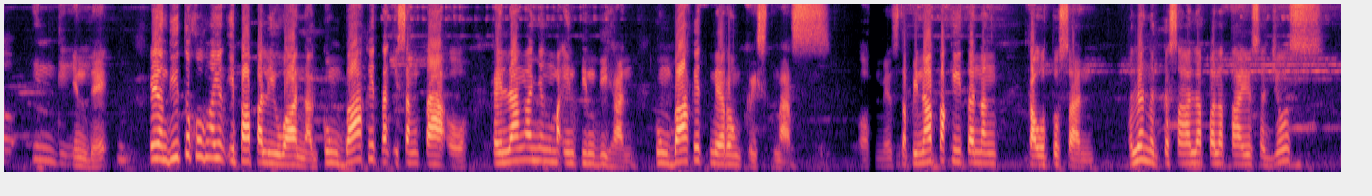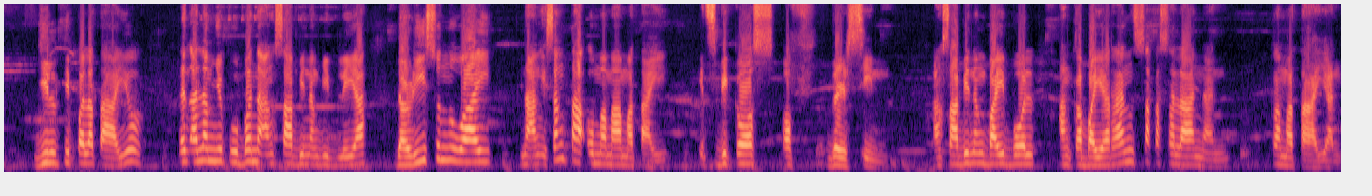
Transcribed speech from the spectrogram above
Po. Hindi. Hindi. Kaya dito ko ngayon ipapaliwanag kung bakit ang isang tao kailangan niyang maintindihan kung bakit merong Christmas. O, means na pinapakita ng kautosan, ala, nagkasala pala tayo sa Diyos. Guilty pala tayo. And alam niyo po ba na ang sabi ng Biblia, the reason why na ang isang tao mamamatay, it's because of their sin. Ang sabi ng Bible, ang kabayaran sa kasalanan, kamatayan.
